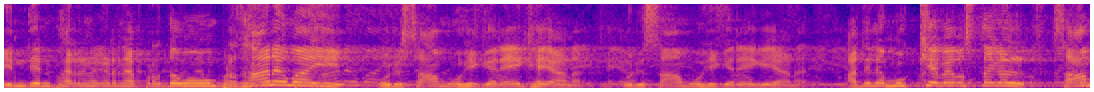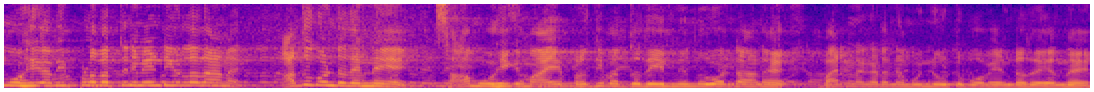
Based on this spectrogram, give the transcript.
ഇന്ത്യൻ ഭരണഘടന പ്രഥമവും പ്രധാനമായി ഒരു സാമൂഹിക രേഖയാണ് ഒരു സാമൂഹിക രേഖയാണ്. അതിലെ മുഖ്യ വ്യവസ്ഥകൾ സാമൂഹിക വിപ്ലവത്തിന് വേണ്ടിയുള്ളതാണ്. അതുകൊണ്ട് തന്നെ സാമൂഹികമായ പ്രതിബദ്ധതയിൽ നിന്നുകൊണ്ടാണ് ഭരണഘടന മുന്നോട്ട് പോവേണ്ടത് എന്ന്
